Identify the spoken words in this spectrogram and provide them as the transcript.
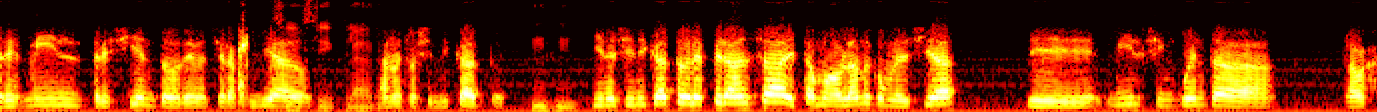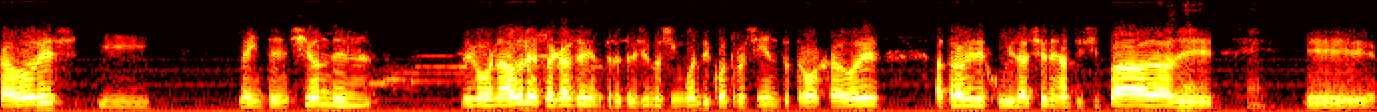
3.300 deben ser afiliados Sí, sí, claro. a nuestro sindicato. Y en el Sindicato de la Esperanza estamos hablando, como le decía, de 1.050 trabajadores y la intención del, del gobernador es sacarse entre 350 y 400 trabajadores a través de jubilaciones anticipadas, de eh,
